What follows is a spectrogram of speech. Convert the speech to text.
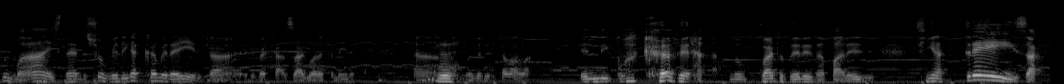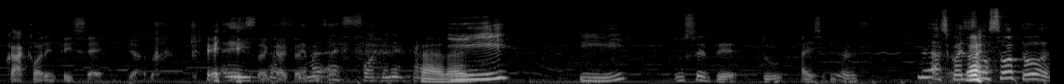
tudo mais, né? Deixa eu ver, liga a câmera aí, ele tá. Ele vai casar agora também, né? Ah, é. Mas ele tava lá. Ele ligou a câmera no quarto dele, na parede, tinha três AK-47, Thiago. Três AK-47. Mas é foda, né, cara? E. E um CD do Ice Earth. As coisas não são à toa.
